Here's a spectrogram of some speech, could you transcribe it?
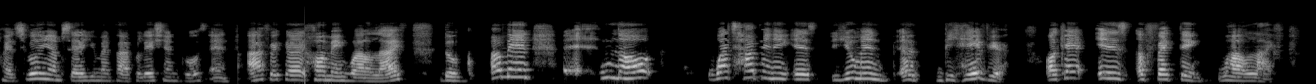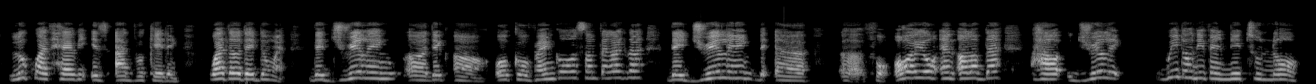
Prince William said human population growth in Africa, harming wildlife. The I mean, eh, no. What's happening is human uh, behavior okay, is affecting wildlife. Look what Harry is advocating. What are they doing? They're drilling, uh, they, uh, Okavango or something like that. They're drilling uh, uh, for oil and all of that. How drilling, we don't even need to know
